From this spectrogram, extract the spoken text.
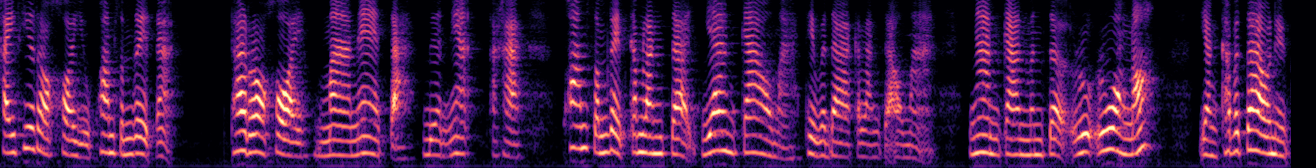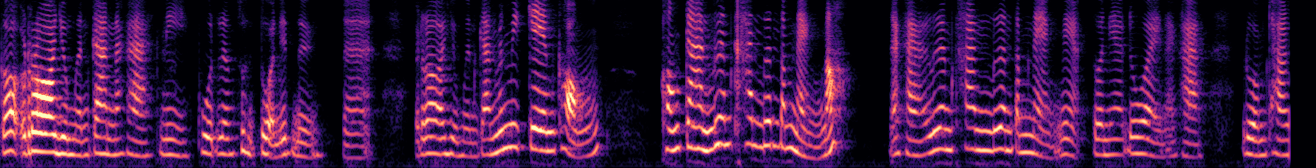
ใครที่รอคอยอยู่ความสำเร็จน่ะ ถ้ารอคอยมาแน่จ้ะเดือนเนี้ยนะคะ ความสำเร็จกำลังจะย่างก้าวมา เทวดากำลังจะเอามา งานการมันจะรุร่วงเนาะอย่างข้าพเจ้าเนี่ยก็รออยู่เหมือนกันนะคะ นี่พูดเรื่องส่วนตัวนิดนึงนะรออยู่เหมือนกันมันมีเกณฑ์ของของการเลื่อนขั้นเลื่อนตำแหน่งเนาะนะคะ เลื่อนขั้นเลื่อนตำแหน่งเนี่ยตัวเนี้ยด้วยนะคะ รวมทั้ง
